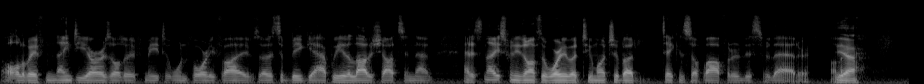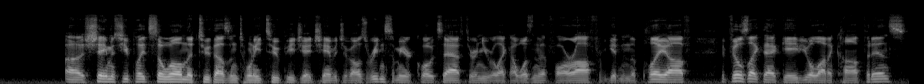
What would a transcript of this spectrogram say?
all the way from 90 yards all the way from me to 145. So it's a big gap. We hit a lot of shots in that, and it's nice when you don't have to worry about too much about taking stuff off or this or that or all that. Yeah, Uh, Seamus, you played so well in the 2022 PGA Championship. I was reading some of your quotes after, and you were like, "I wasn't that far off from getting in the playoff." It feels like that gave you a lot of confidence.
